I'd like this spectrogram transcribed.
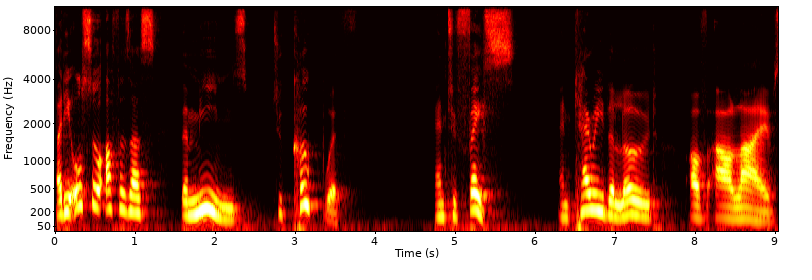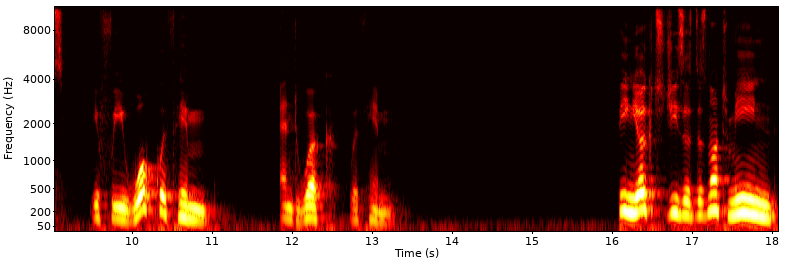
But He also offers us the means to cope with and to face and carry the load of our lives if we walk with Him and work with Him. Being yoked to Jesus does not mean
